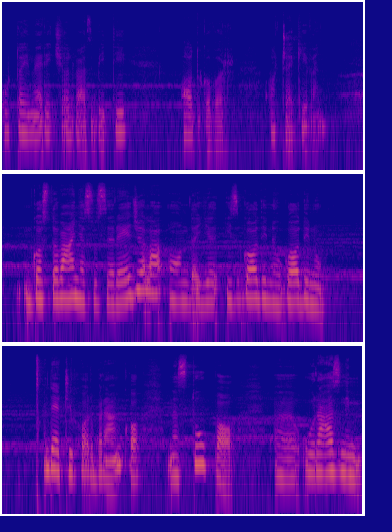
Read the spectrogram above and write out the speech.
u toj meri će od vas biti odgovor očekivan. Gostovanja su se ređala, onda je iz godine u godinu Deči Hor Branko nastupao e, u raznim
